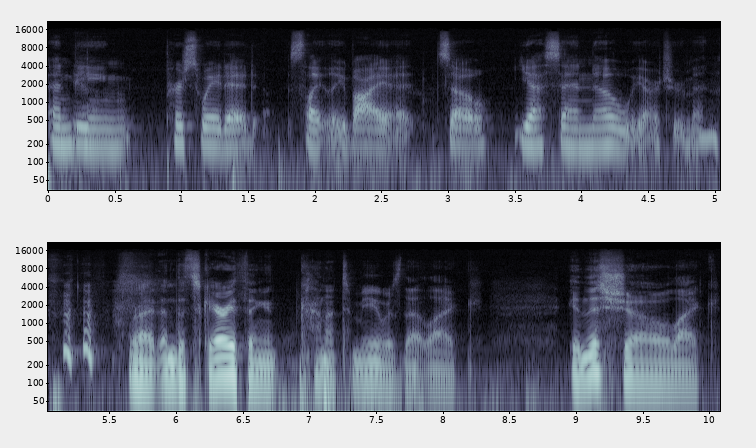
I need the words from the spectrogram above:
and being persuaded slightly by it. So yes and no we are truman Right. And the scary thing, kind of to me, was that, like, in this show, like,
